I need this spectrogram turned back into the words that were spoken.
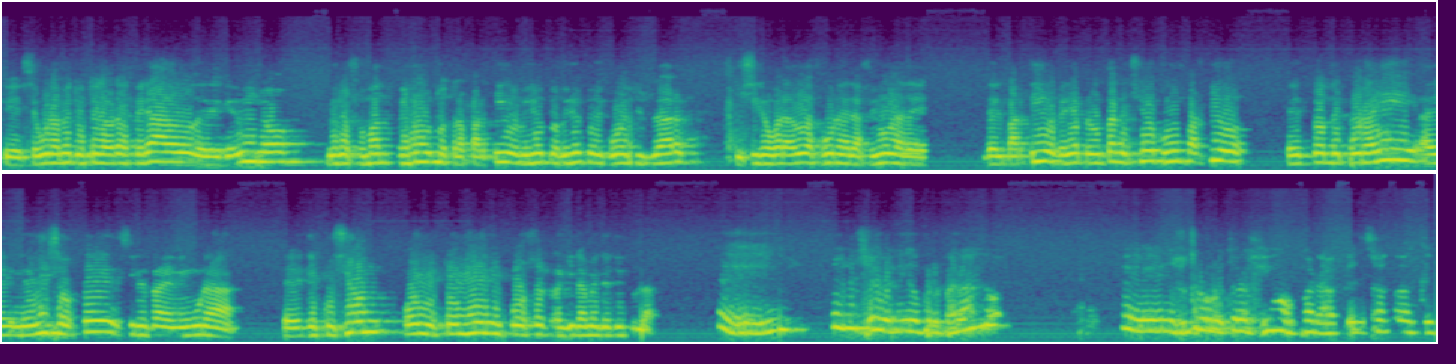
que seguramente usted lo habrá esperado desde que vino, vino sumando minutos tras partido, minutos, minutos y jugó titular y sin lugar a dudas fue una de las figuras del partido. Quería preguntarle si como un partido eh, donde por ahí eh, le dice a usted, sin entrar en ninguna eh, discusión, hoy estoy bien y puedo ser tranquilamente titular. él se ha venido preparando. Nosotros lo trajimos para pensando en que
